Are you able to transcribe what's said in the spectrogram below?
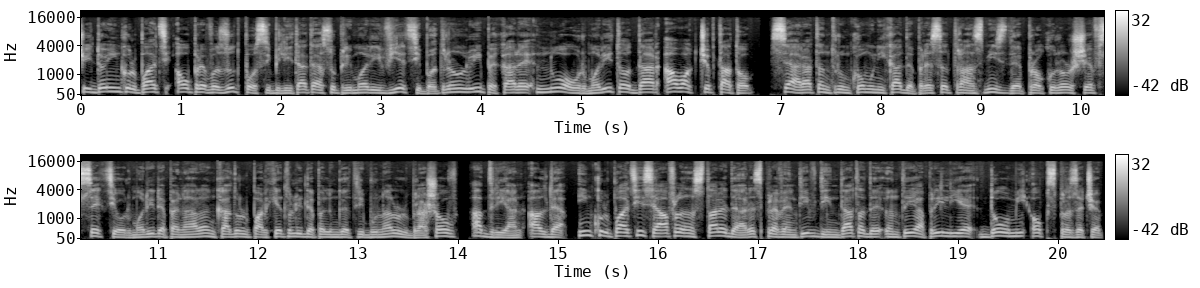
Cei doi inculpați au prevăzut posibilitatea suprimării vieții bătrânului pe care nu au urmărit-o, dar au acceptat-o. Se arată într-un comunicat de presă transmis de procuror șef secție urmărire penală în cadrul parchetului de pe lângă Tribunalul Brașov, Adrian Aldea. Inculpații se află în stare de arest preventiv din data de 1 aprilie 2018.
